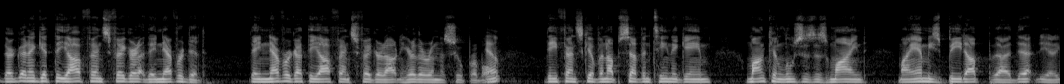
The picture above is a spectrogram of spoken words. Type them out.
They're going to get the offense figured out. They never did. They never got the offense figured out, and here they're in the Super Bowl. Yep. Defense giving up 17 a game. Monken loses his mind. Miami's beat up. Uh, you know,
